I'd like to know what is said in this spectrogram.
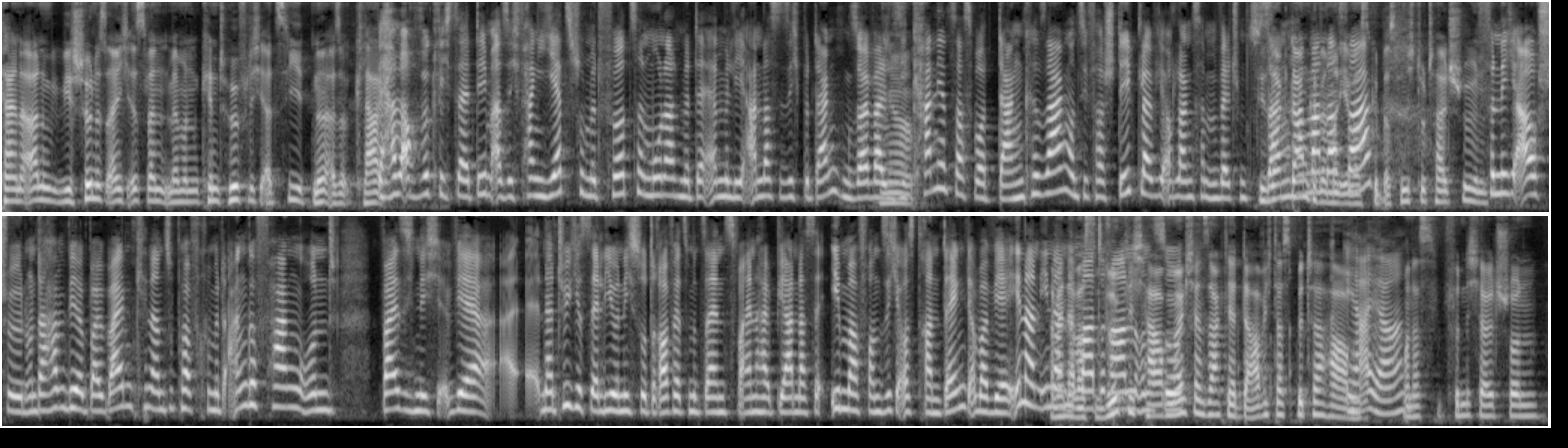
keine Ahnung, wie schön es eigentlich ist, wenn, wenn man ein Kind höflich erzieht. Ne? Also klar, Wir haben auch wirklich seitdem, also ich fange jetzt schon mit 14 Monaten mit der Emily an, dass sie sich bedanken soll, weil Ja. sie kann jetzt das Wort Danke sagen und sie versteht, glaube ich, auch langsam, in welchem Sie Zusammenhang sagt Danke, man wenn man das ihr was sagt. gibt. Das finde ich total schön. Finde ich auch schön. Und da haben wir bei beiden Kindern super früh mit angefangen und weiß ich nicht, wir, äh, natürlich ist der Leo nicht so drauf jetzt mit seinen zweieinhalb Jahren, dass er immer von sich aus dran denkt, aber wir erinnern ihn Aber wenn dann er immer was dran wirklich und haben so. möchte, dann sagt er, darf ich das bitte haben? Ja, ja. Und das finde ich halt schon,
